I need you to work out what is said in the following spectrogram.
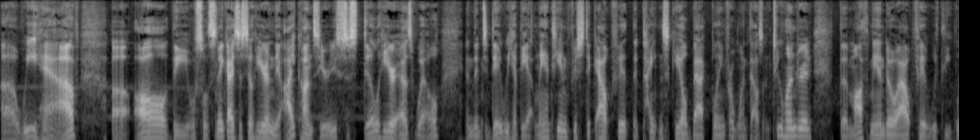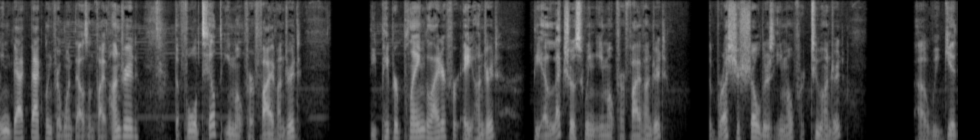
Uh, we have uh, all the so Snake Eyes is still here, and the Icon series is still here as well. And then today we have the Atlantean Fish Stick outfit, the Titan Scale back bling for 1,200, the Mothmando outfit with the Wing Back back bling for 1,500, the Full Tilt emote for 500, the Paper Plane glider for 800, the Electro Swing emote for 500, the Brush Your Shoulders emote for 200 uh, we get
